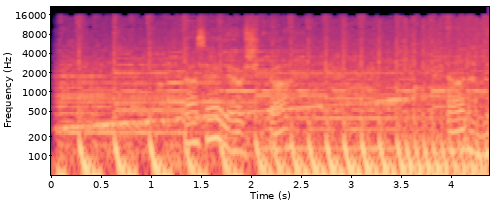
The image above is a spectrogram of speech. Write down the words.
那三条是啥？哪哪里？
